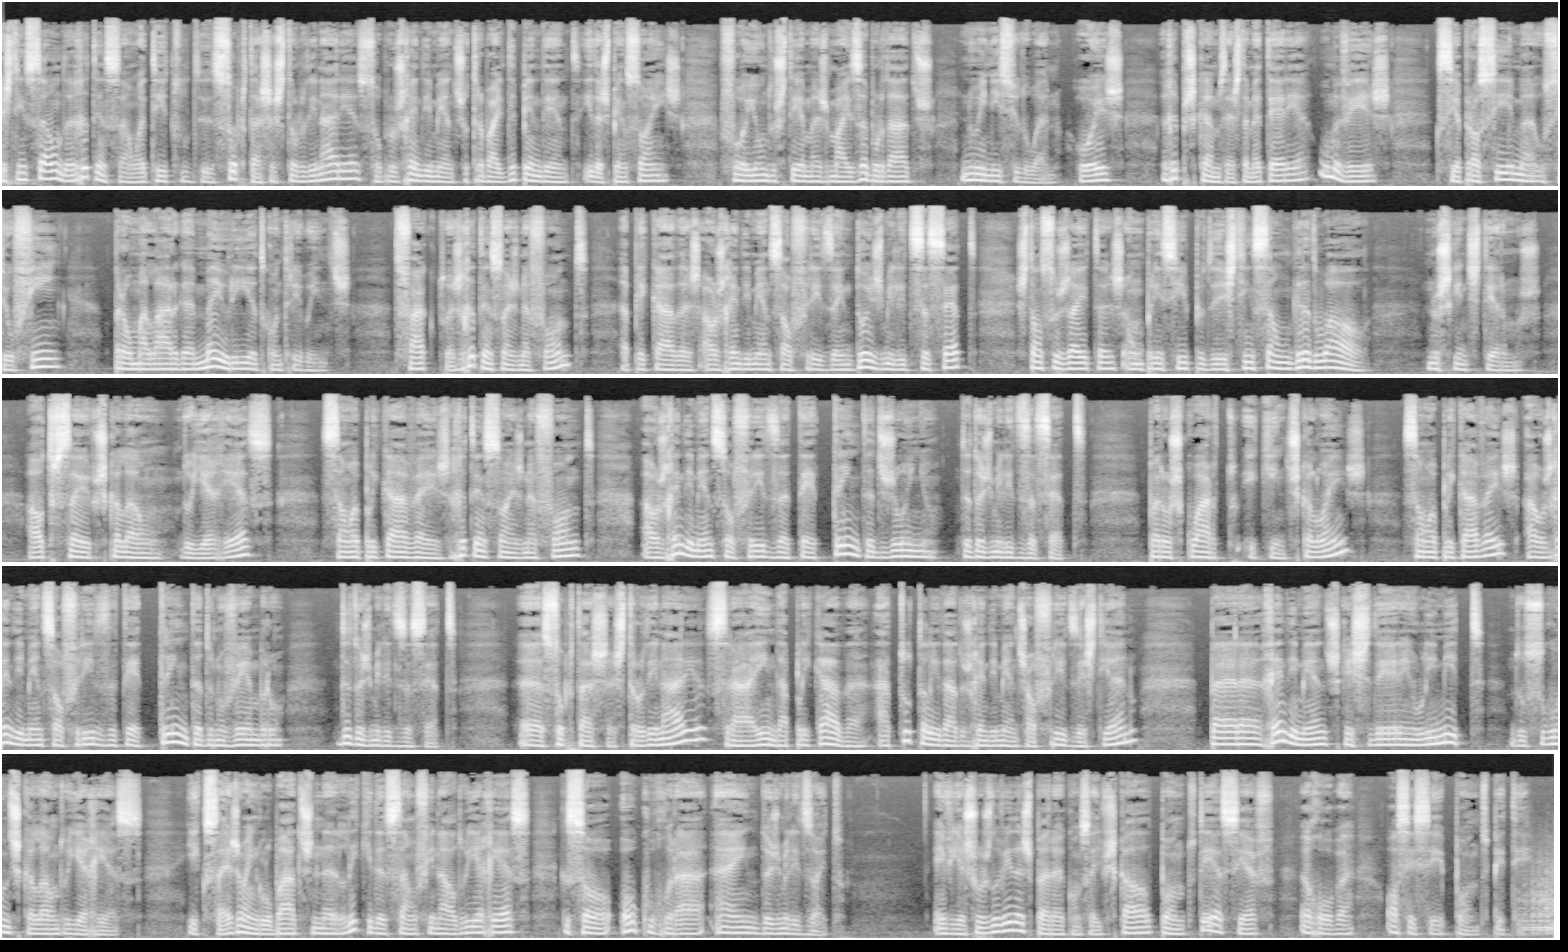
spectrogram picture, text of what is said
A extinção da retenção a título de sobretaxa extraordinária sobre os rendimentos do trabalho dependente e das pensões foi um dos temas mais abordados no início do ano. Hoje, repescamos esta matéria, uma vez que se aproxima o seu fim para uma larga maioria de contribuintes. De facto, as retenções na fonte, aplicadas aos rendimentos auferidos em 2017, estão sujeitas a um princípio de extinção gradual, nos seguintes termos. Ao terceiro escalão do IRS, são aplicáveis retenções na fonte aos rendimentos oferidos até 30 de junho de 2017. Para os quarto e quinto escalões, são aplicáveis aos rendimentos oferidos até 30 de novembro de 2017. A sobretaxa extraordinária será ainda aplicada à totalidade dos rendimentos oferidos este ano para rendimentos que excederem o limite do segundo escalão do IRS e que sejam englobados na liquidação final do IRS, que só ocorrerá em 2018. Envie as suas dúvidas para conselhofiscal.tsf.occ.pt.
